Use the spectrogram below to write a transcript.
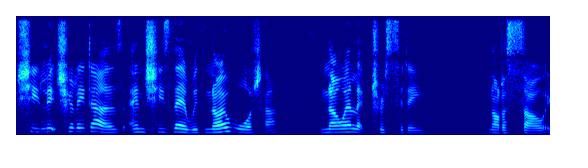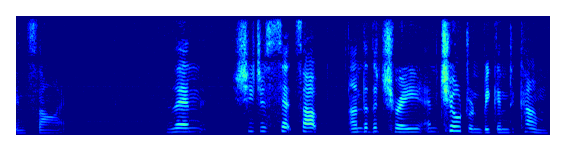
She literally does. And she's there with no water, no electricity, not a soul inside. Then she just sets up under the tree and children begin to come.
